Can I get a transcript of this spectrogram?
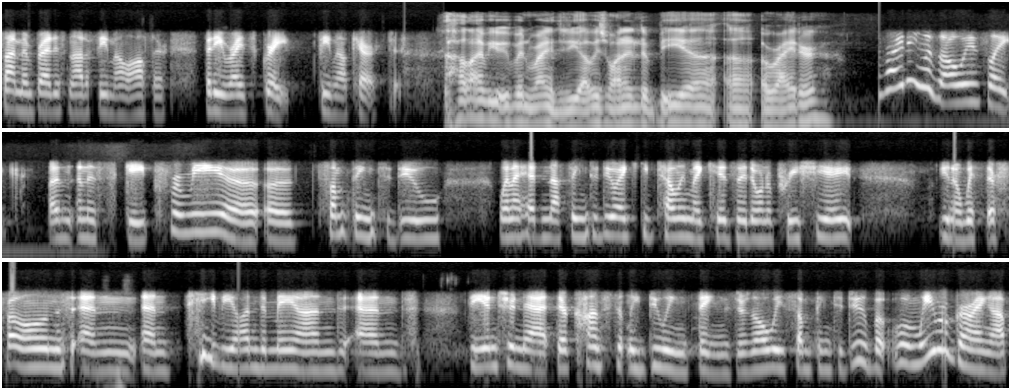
Simon Brett is not a female author, but he writes great female characters. How long have you been writing? Did you always wanted to be a, a, a writer? Writing was always like an, an escape for me, a, a something to do when I had nothing to do. I keep telling my kids they don't appreciate, you know, with their phones and and TV on demand and the internet, they're constantly doing things. There's always something to do. But when we were growing up,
